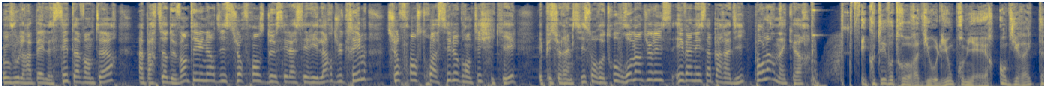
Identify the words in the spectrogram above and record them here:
on vous le rappelle, c'est à 20h. À partir de 21h10 sur France 2, c'est la série L'Art du crime. Sur France 3, c'est Le Grand Échiquier. Et puis sur M6, on retrouve Romain Duris et Vanessa Paradis pour l'arnaqueur. Écoutez votre radio Lyon Première en direct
